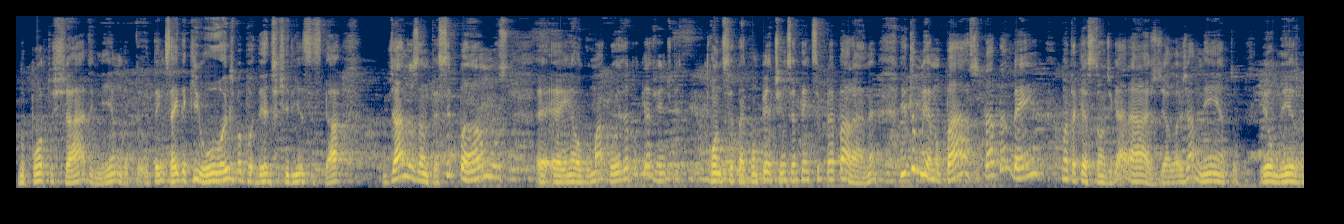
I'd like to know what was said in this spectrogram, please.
no ponto-chave mesmo. Eu tenho que sair daqui hoje para poder adquirir esses carros. Já nos antecipamos é, é, em alguma coisa, porque a gente, quando você está competindo, você tem que se preparar. Né? E do mesmo passo está também quanto à questão de garagem, de alojamento. Eu mesmo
